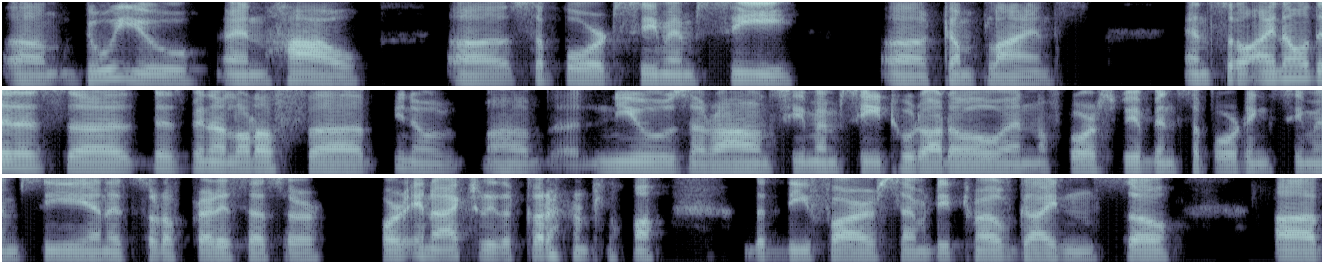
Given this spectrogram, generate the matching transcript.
um, do you and how uh, support CMMC uh, compliance? And so I know there's uh, there's been a lot of uh, you know news around CMMC 2.0, and of course we've been supporting CMMC and its sort of predecessor, or you know actually the current law, the DFAR 7012 guidance. So uh,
